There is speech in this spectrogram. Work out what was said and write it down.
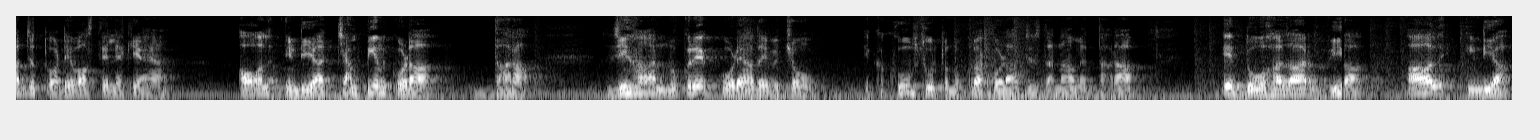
ਅੱਜ ਤੁਹਾਡੇ ਵਾਸਤੇ ਲੈ ਕੇ ਆਇਆ ਆਲ ਇੰਡੀਆ ਚੈਂਪੀਅਨ ਘੋੜਾ ਦਾਰਾ। ਜੀ ਹਾਂ, ਨੁਕਰੇ ਘੋੜਿਆਂ ਦੇ ਵਿੱਚੋਂ ਇੱਕ ਖੂਬਸੂਰਤ ਨੁਕਰਾ ਘੋੜਾ ਜਿਸ ਦਾ ਨਾਮ ਹੈ ਦਾਰਾ। ਇਹ 2020 ਦਾ ਆਲ ਇੰਡੀਆ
